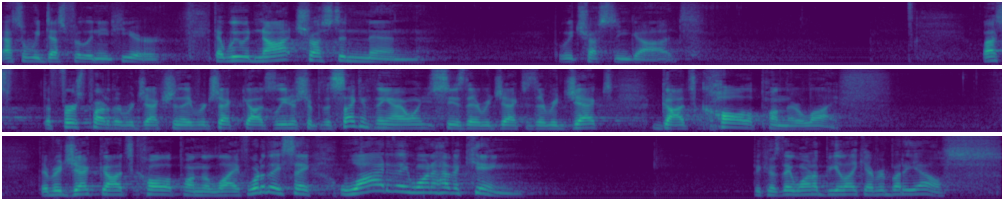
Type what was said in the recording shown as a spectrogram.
That's what we desperately need here. That we would not trust in men, but we trust in God. That's the first part of the rejection. They reject God's leadership. The second thing I want you to see is they reject is they reject God's call upon their life. They reject God's call upon their life. What do they say? Why do they want to have a king? Because they want to be like everybody else.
